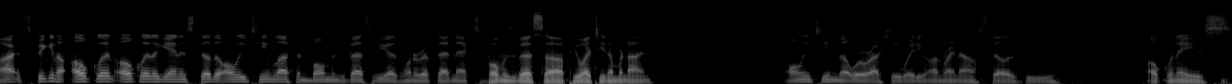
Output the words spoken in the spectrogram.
All right. Speaking of Oakland, Oakland again is still the only team left in Bowman's Best. If you guys want to rip that next, Bowman's Best uh, PYT number nine. Only team that we're actually waiting on right now still is the Oakland A's.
